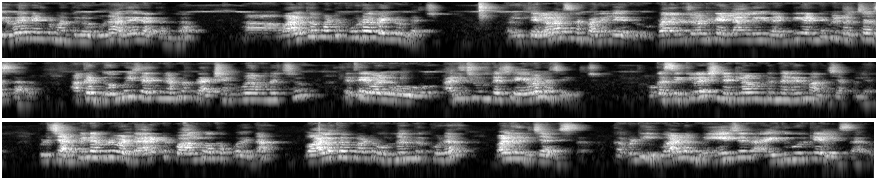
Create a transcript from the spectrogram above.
ఇరవై రెండు మందిలో కూడా అదే రకంగా వాళ్ళతో పాటు కూడా వెళ్ళి ఉండొచ్చు వాళ్ళకి తెలవాల్సిన పని లేదు. వాళ్ళ చోటుకి వెళ్ళాలి రండి అంటే వీళ్ళు వచ్చేస్తారు. అక్కడ దొమ్మి జరిగినప్పుడు ప్రేక్షకుగా ఉండొచ్చు అయితే వాళ్ళు అరిచి ఉండొచ్చు ఏమైనా చేయొచ్చు. ఒక సిచ్యువేషన్ ఎట్లా ఉంటుంది అనేది మనం చెప్పలేము. ఇప్పుడు చంపినప్పుడు వాళ్ళు డైరెక్ట్ పాల్గొకపోయినా వాళ్ళతో పాటు ఉన్నందుకు కూడా వాళ్ళని విచారిస్తారు. కాబట్టి ఇవాళ మేజర్ ఐదుగురికే వేశారు.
